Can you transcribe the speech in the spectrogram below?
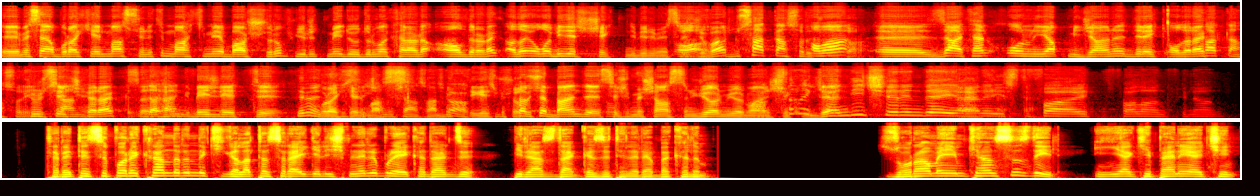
Ee, mesela Burak Elmas yönetim mahkemeye başvurup yürütmeyi durdurma kararı aldırarak aday olabilir şeklinde bir mesajı var. Bu saatten sonra çok Ama zor. e, zaten onu yapmayacağını direkt olarak Saatten sonra kürsüye imkanı çıkarak yok. zaten bir belli şey- etti Değil mi? Burak Bir seçim Elmas. şansı var. Çok. Bitti geçmiş Tabii olsun. tabii ben de seçilme şansını görmüyorum aynı Baksana şekilde. kendi içlerinde yani istifa et falan filan. TRT Spor ekranlarındaki Galatasaray gelişmeleri buraya kadardı. Biraz da gazetelere bakalım. Zor ama imkansız değil. Iñaki Peña için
